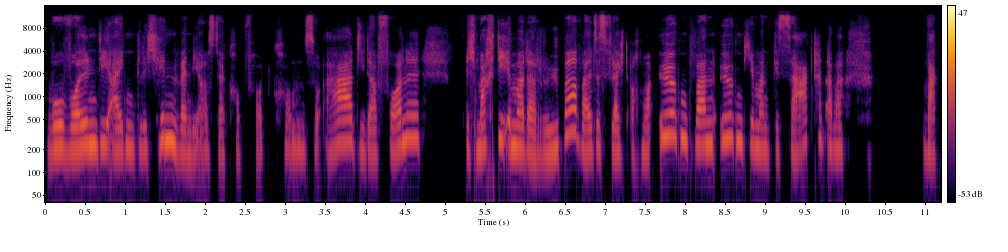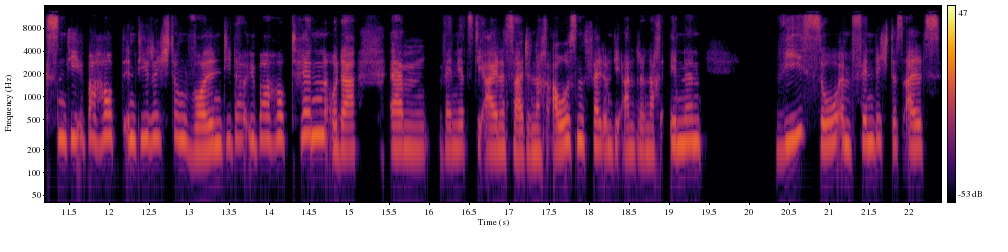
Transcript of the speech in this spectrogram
wo wollen die eigentlich hin, wenn die aus der Kopfhaut kommen? So, ah, die da vorne, ich mache die immer darüber, weil das vielleicht auch mal irgendwann irgendjemand gesagt hat, aber wachsen die überhaupt in die Richtung? Wollen die da überhaupt hin? Oder ähm, wenn jetzt die eine Seite nach außen fällt und die andere nach innen, wieso empfinde ich das als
